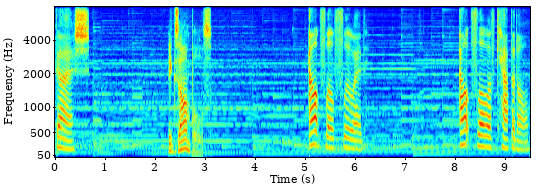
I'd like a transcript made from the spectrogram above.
Gush, Examples Outflow fluid, Outflow of capital.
